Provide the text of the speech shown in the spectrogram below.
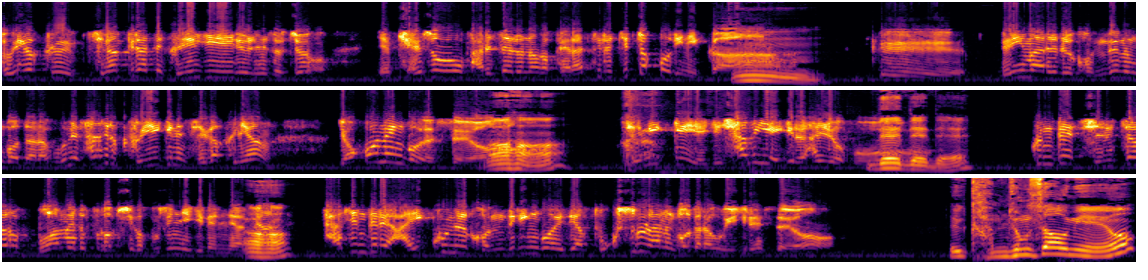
저희가 그 지난 피라 때 그 얘기를 했었죠. 야, 계속 바르셀로나가 베라티를 찝쩍거리니까 음. 그 네이마르를 건드는 거다라고. 근데 사실 그 얘기는 제가 그냥 엮어낸 거였어요. 아하. 재밌게 얘기, 샤비 얘기를 하려고. 네네네. 근데 진짜로 모하메드 부럽 씨가 무슨 얘기를 했냐면 어허. 자신들의 아이콘을 건드린 거에 대한 복수를 하는 거다라고 얘기를 했어요. 여기 감정 싸움이에요?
